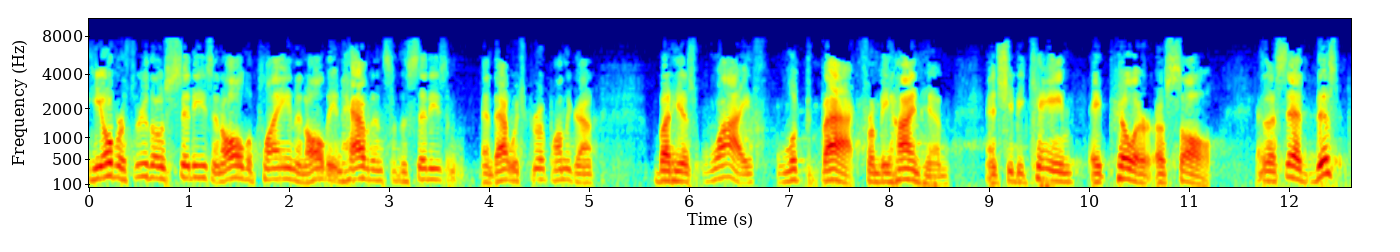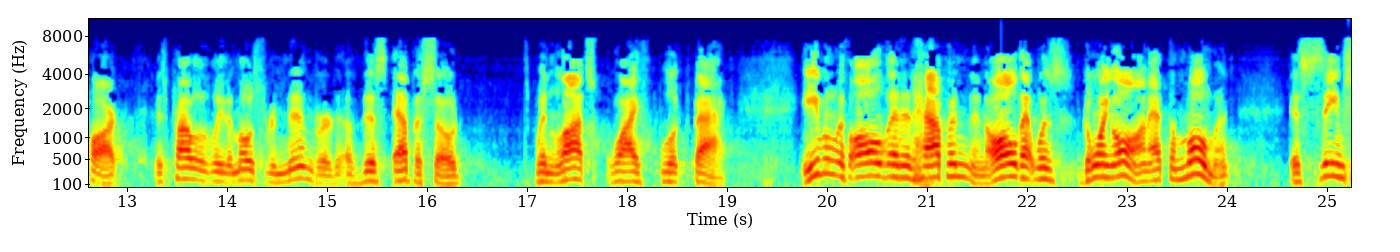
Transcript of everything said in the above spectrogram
he overthrew those cities and all the plain and all the inhabitants of the cities and, and that which grew upon the ground. But his wife looked back from behind him, and she became a pillar of salt. As I said, this part is probably the most remembered of this episode when Lot's wife looked back even with all that had happened and all that was going on at the moment, it seems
